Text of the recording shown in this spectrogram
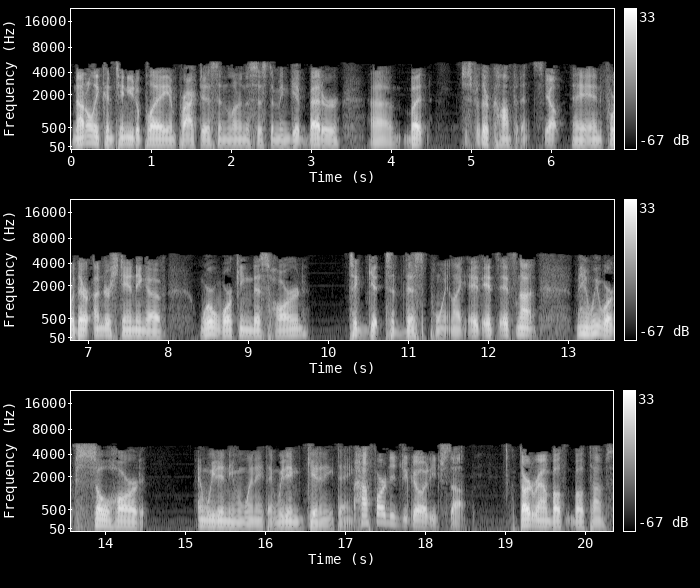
not only continue to play and practice and learn the system and get better, uh, but just for their confidence Yep. and for their understanding of we're working this hard to get to this point. Like it, it's it's not, man, we worked so hard and we didn't even win anything. We didn't get anything. How far did you go at each stop? Third round both both times.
